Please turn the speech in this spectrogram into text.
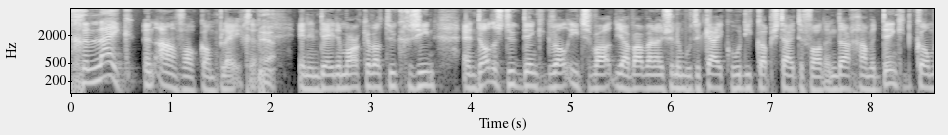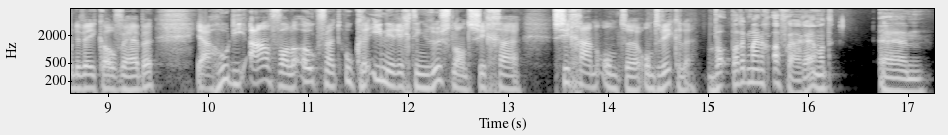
tegelijk een aanval kan plegen. En in Denemarken hebben we natuurlijk gezien. En dat is natuurlijk denk ik wel iets waar, ja, waar we naar zullen moeten kijken hoe die capaciteiten van. En daar gaan we denk ik de komende weken over hebben. Ja, hoe die aanvallen ook vanuit Oekraïne richting Rusland zich, uh, zich gaan ont, uh, ontwikkelen. Wat, wat ik mij nog afvraag, hè, want um,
